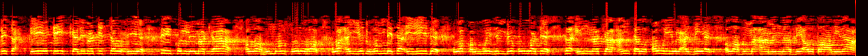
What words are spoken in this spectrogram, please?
لتحقيق كلمة التوحيد في كل مكان. اللهم انصرهم وأيدهم بتأييدك وقوهم بقوتك فإنك أنت القوي العزيز. اللهم آمنا في أوطاننا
